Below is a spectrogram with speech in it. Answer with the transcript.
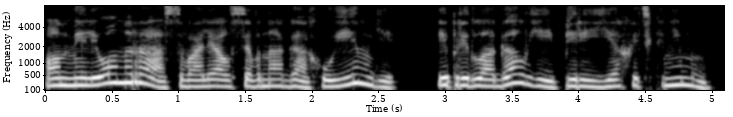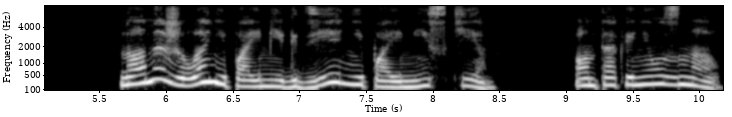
Он миллион раз валялся в ногах у Инги и предлагал ей переехать к нему но она жила не пойми где, не пойми с кем. Он так и не узнал,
